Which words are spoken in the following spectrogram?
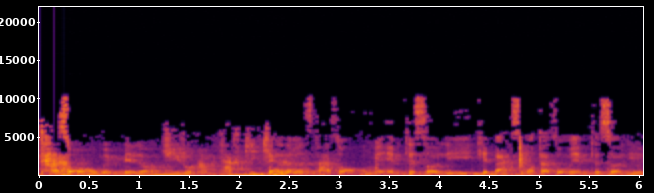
تزاهم ملاکی رو هم تفکیک کردم از تزاهم امتصالی که بحث ما تزاهم امتصالیه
